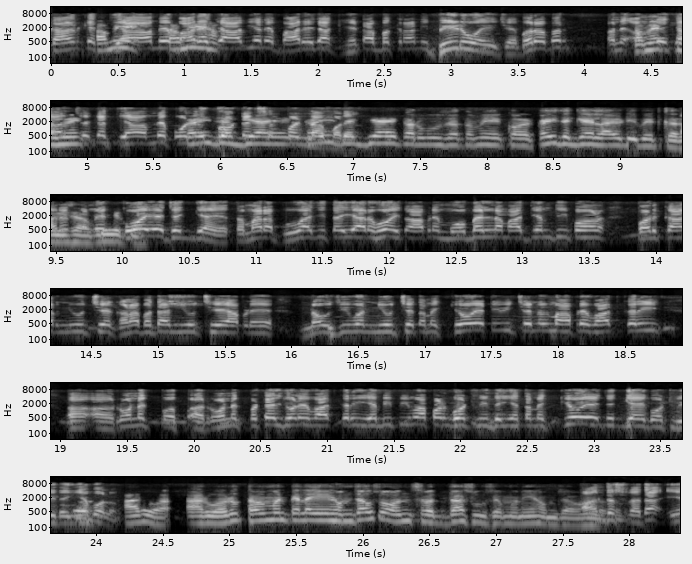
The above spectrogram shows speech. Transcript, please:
કારણ કે ત્યાં અમે બારે જા આવીએ ને બારેજા ઘેટા બકરાની ભીડ હોય છે બરોબર? અને અમને ખ્યાલ છે કે ત્યાં અમને પોલીસ પ્રોટેક્શન પણ ના કઈ જગ્યાએ કરવું છે? તમે કઈ જગ્યાએ લાઈવ ડિબેટ કરવી છે તમે? કોઈ જગ્યાએ તમારા ભુવાજી તૈયાર હોય તો આપણે મોબાઈલના માધ્યમથી પણ પડકાર ન્યૂઝ છે ઘણા બધા ન્યૂઝ છે આપણે નવજીવન ન્યૂઝ છે તમે કયો એ ટીવી ચેનલમાં આપણે વાત કરી? રોનક રોનક પટેલ જોડે વાત કરી એબીપી માં પણ ગોઠવી દઈએ. તમે કયો એ જગ્યાએ ગોઠવી દઈએ? બોલો. સારું સારું તમે મને પેલા એ સમજાવશો? અંધશ્રદ્ધા શું છે? મને એ સમજાવો અંધશ્રદ્ધા એ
